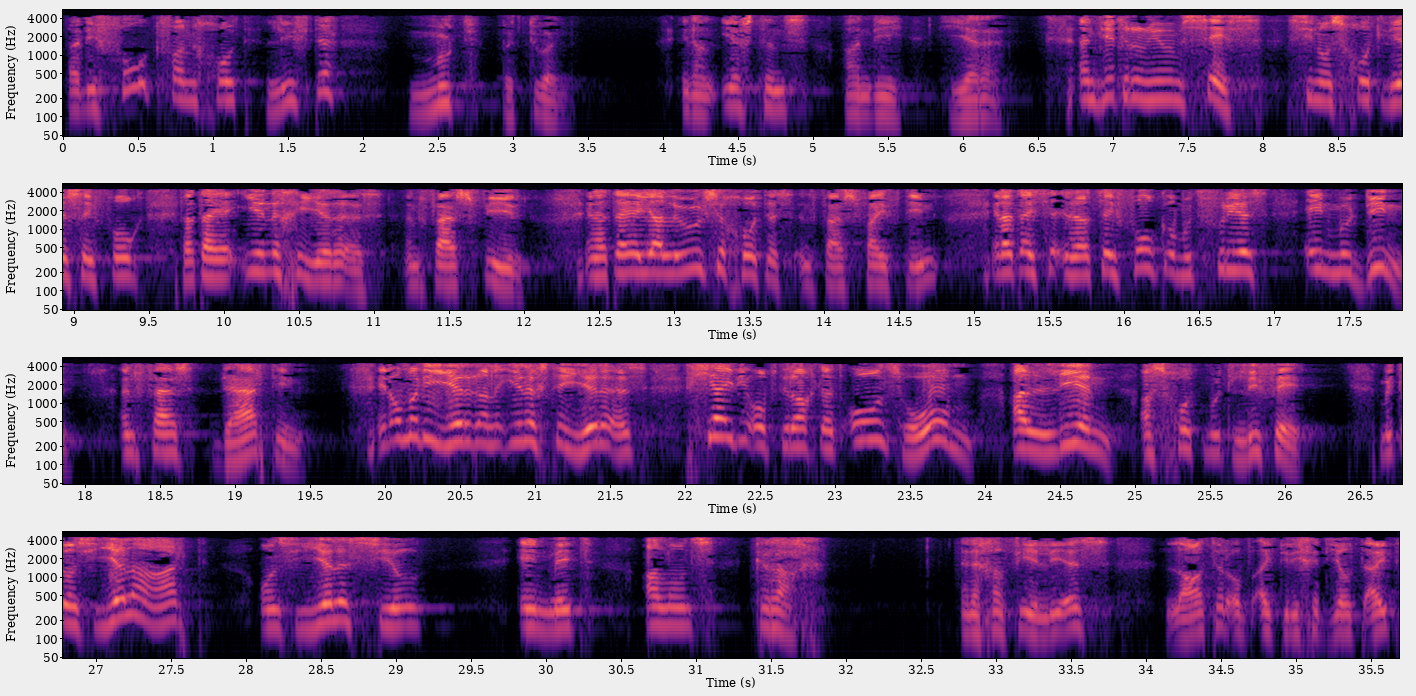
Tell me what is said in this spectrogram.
dat die volk van God liefde moet betoon en dan eerstens aan die Here. In Deuteronomium 6 sien ons God leer sy volk dat hy 'n enige Here is in vers 4 en dat hy 'n jaloerse God is in vers 15 en dat hy en dat sy volk hom moet vrees en moet dien in vers 13. En omdat die Here dan die enigste Here is, gee hy die opdrag dat ons hom alleen as God moet lief hê met ons hele hart, ons hele siel en met al ons krag. En ek gaan vir julle lees later op uit hierdie gedeelte uit.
